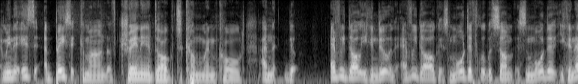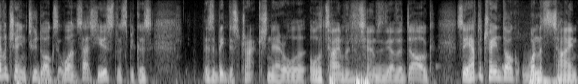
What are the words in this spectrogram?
I mean, it is a basic command of training a dog to come when called, and the. Every dog you can do it with every dog. It's more difficult with some. It's more. Di- you can never train two dogs at once. That's useless because there's a big distraction there all, all the time in terms of the other dog. So you have to train dog one at a time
